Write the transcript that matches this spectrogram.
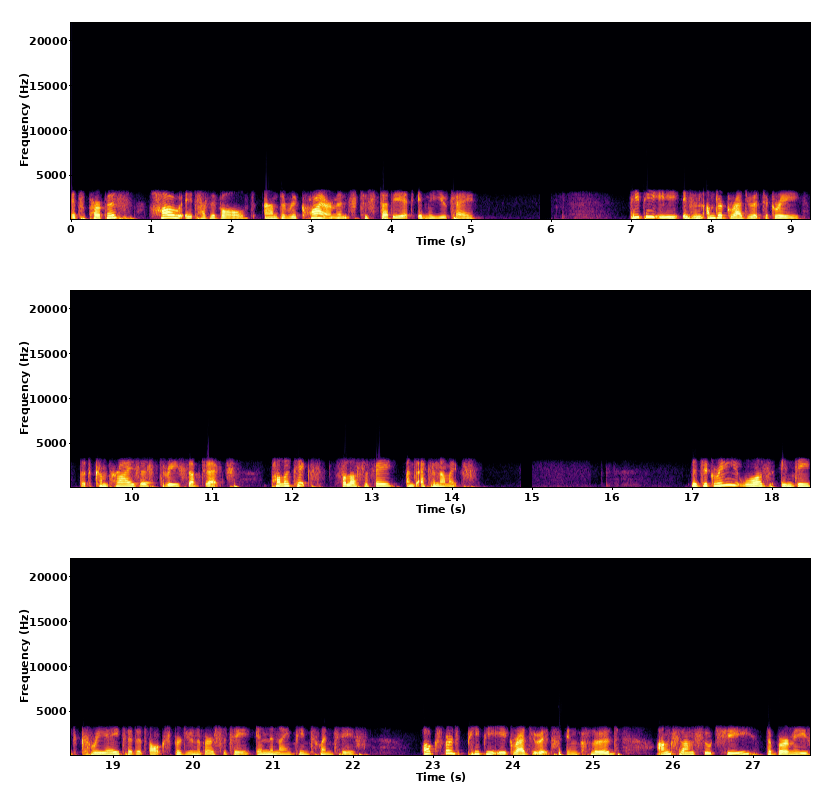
its purpose, how it has evolved, and the requirements to study it in the UK. PPE is an undergraduate degree that comprises three subjects politics, philosophy, and economics. The degree was indeed created at Oxford University in the 1920s. Oxford PPE graduates include Aung San Suu Kyi, the Burmese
